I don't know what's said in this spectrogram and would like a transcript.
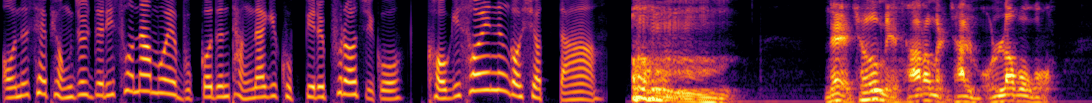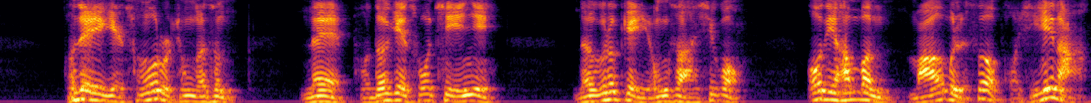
어느새 병줄들이 소나무에 묶어둔 당나귀 고삐를 풀어쥐고 거기 서 있는 것이었다. 음, 내 처음에 사람을 잘 몰라보고 그대에게 수모를 준 것은 내 부덕의 소치이니 너그럽게 용서하시고 어디 한번 마음을 써 보시게나.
